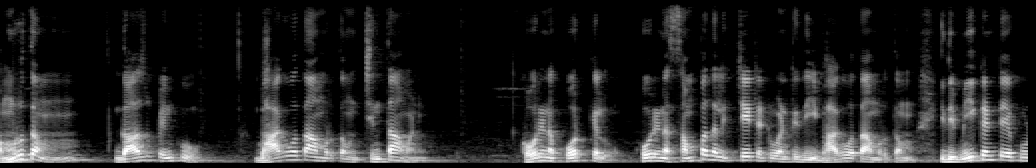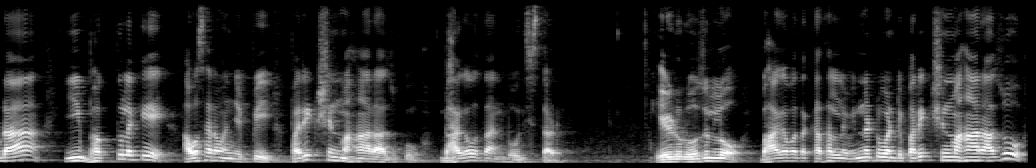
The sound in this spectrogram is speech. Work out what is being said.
అమృతం గాజు పెంకు భాగవతామృతం చింతామణి. కోరిన కోర్కెలు కోరిన సంపదలు ఇచ్చేటటువంటిది ఈ భాగవతామృతం ఇది మీకంటే కూడా ఈ భక్తులకే అవసరం అని చెప్పి పరీక్షన్ మహారాజుకు భాగవతాన్ని బోధిస్తాడు. ఏడు రోజుల్లో భాగవత కథలను విన్నటువంటి పరీక్షన్ మహారాజు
